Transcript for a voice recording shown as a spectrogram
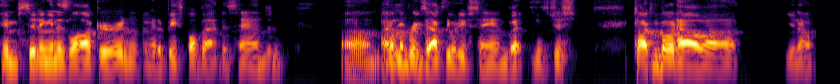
him sitting in his locker, and he had a baseball bat in his hand. And um, I don't remember exactly what he was saying, but he was just talking about how uh, you know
